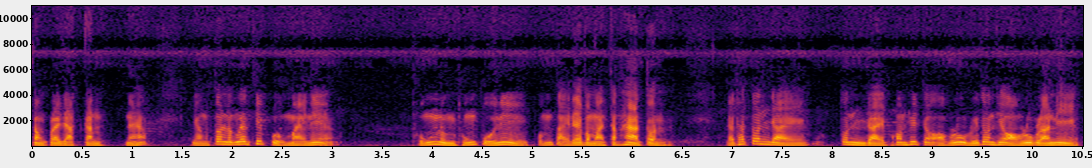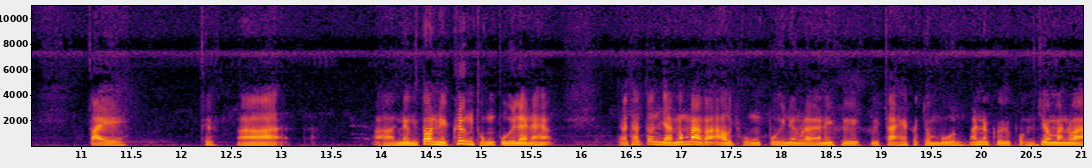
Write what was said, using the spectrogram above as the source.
ต้องประหยัดกันนะฮะอย่างต้นเล็กๆที่ปลูกใหม่นี่ถุงหนึ่งถุงปุ๋ยนี่ผมใส่ได้ประมาณสักห้าต้น แต่ถ้าต้นใหญ่ต้นใหญ่พร้อมที่จะออกลูกหรือต้นที่ออกลูกแล้วนี่ใส่ถึงอ่าอ่าหนึ่งต้นนี่ครึ่งถุงปุ๋ยเลยนะฮะแต่ถ้าต้นใหญ่มากๆก็เอาถุงปุ๋ยหนึ่งเลยอันนี้คือคือใส่ให้กระสมบูรณ์นั่นก็คือผมเชื่อมั่นว่า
